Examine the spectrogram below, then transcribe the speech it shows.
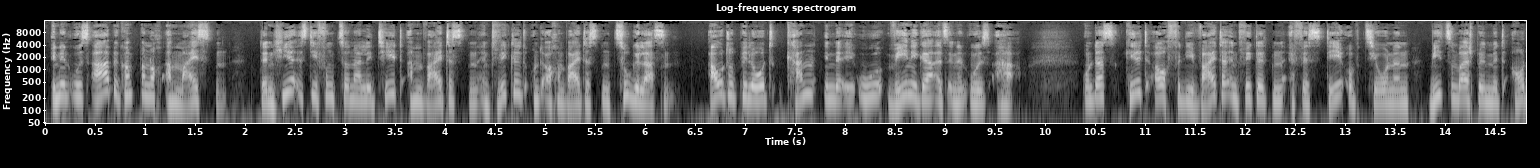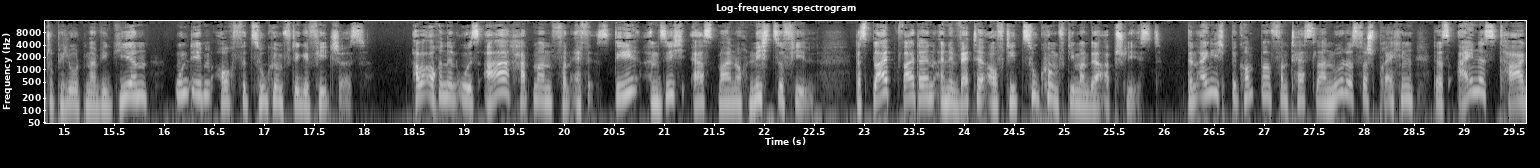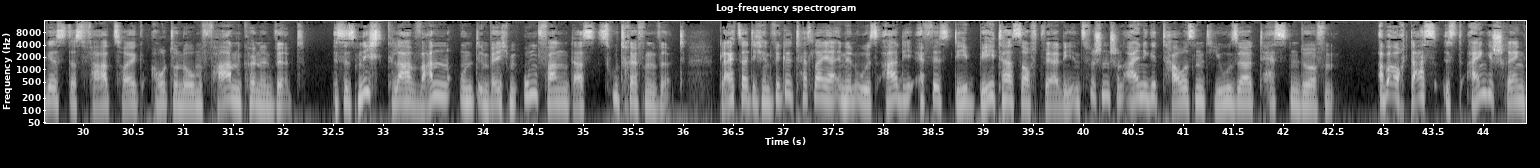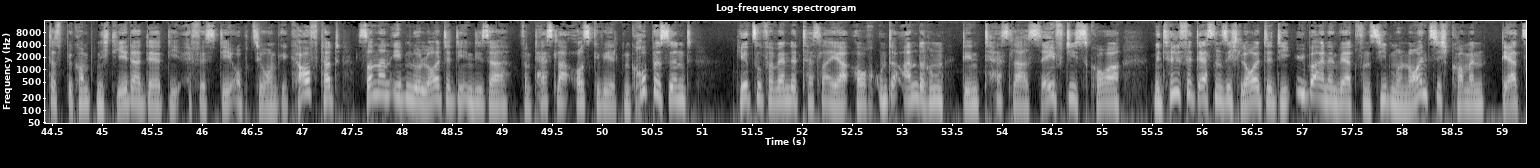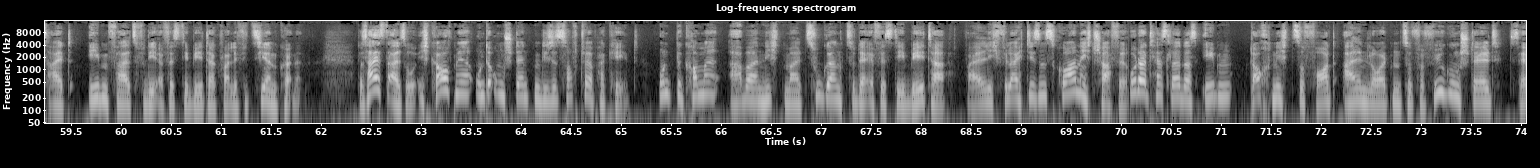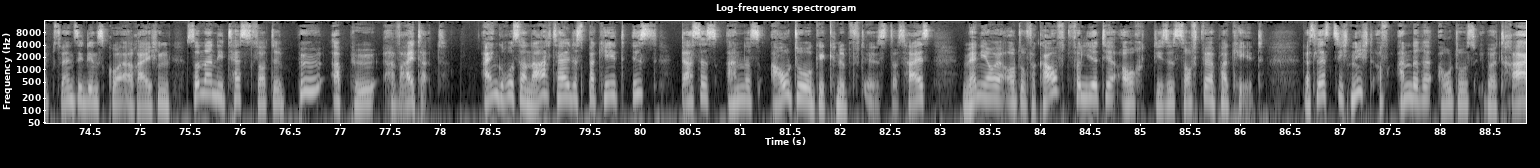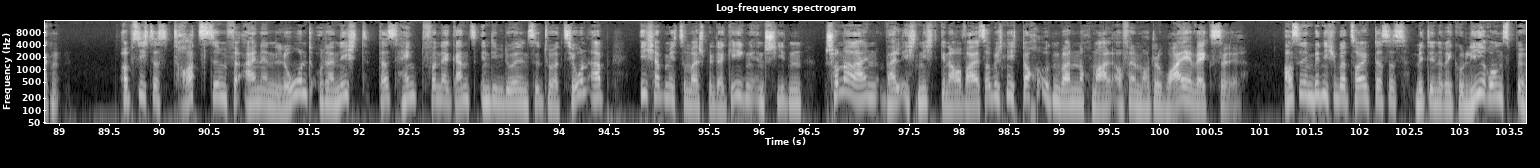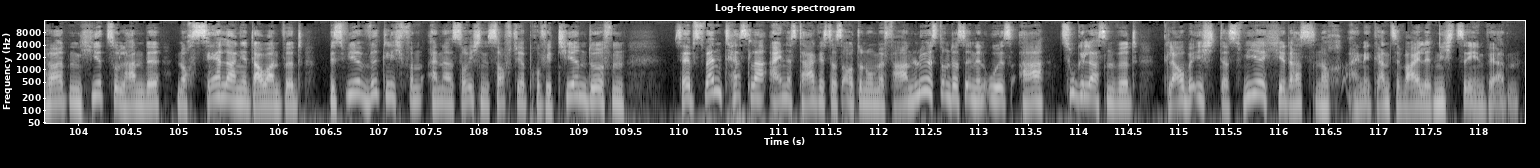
In den USA bekommt man noch am meisten, denn hier ist die Funktionalität am weitesten entwickelt und auch am weitesten zugelassen. Autopilot kann in der EU weniger als in den USA. Und das gilt auch für die weiterentwickelten FSD-Optionen, wie zum Beispiel mit Autopilot navigieren und eben auch für zukünftige Features. Aber auch in den USA hat man von FSD an sich erstmal noch nicht so viel. Das bleibt weiterhin eine Wette auf die Zukunft, die man da abschließt. Denn eigentlich bekommt man von Tesla nur das Versprechen, dass eines Tages das Fahrzeug autonom fahren können wird. Es ist nicht klar, wann und in welchem Umfang das zutreffen wird. Gleichzeitig entwickelt Tesla ja in den USA die FSD Beta Software, die inzwischen schon einige tausend User testen dürfen. Aber auch das ist eingeschränkt, das bekommt nicht jeder, der die FSD-Option gekauft hat, sondern eben nur Leute, die in dieser von Tesla ausgewählten Gruppe sind. Hierzu verwendet Tesla ja auch unter anderem den Tesla Safety Score, mithilfe dessen sich Leute, die über einen Wert von 97 kommen, derzeit ebenfalls für die FSD Beta qualifizieren können. Das heißt also, ich kaufe mir unter Umständen dieses Softwarepaket und bekomme aber nicht mal Zugang zu der FSD Beta, weil ich vielleicht diesen Score nicht schaffe oder Tesla das eben doch nicht sofort allen Leuten zur Verfügung stellt, selbst wenn sie den Score erreichen, sondern die Testflotte peu à peu erweitert. Ein großer Nachteil des Pakets ist, dass es an das Auto geknüpft ist. Das heißt, wenn ihr euer Auto verkauft, verliert ihr auch dieses Softwarepaket. Das lässt sich nicht auf andere Autos übertragen. Ob sich das trotzdem für einen lohnt oder nicht, das hängt von der ganz individuellen Situation ab. Ich habe mich zum Beispiel dagegen entschieden, schon allein, weil ich nicht genau weiß, ob ich nicht doch irgendwann nochmal auf ein Model Y wechsle. Außerdem bin ich überzeugt, dass es mit den Regulierungsbehörden hierzulande noch sehr lange dauern wird, bis wir wirklich von einer solchen Software profitieren dürfen. Selbst wenn Tesla eines Tages das autonome Fahren löst und das in den USA zugelassen wird, glaube ich, dass wir hier das noch eine ganze Weile nicht sehen werden.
